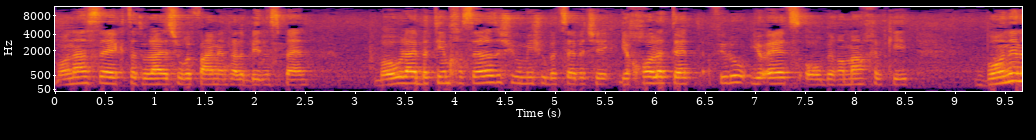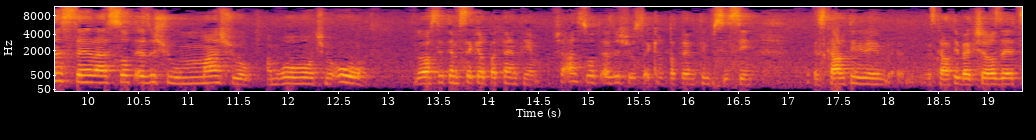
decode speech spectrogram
בואו נעשה קצת אולי איזשהו refinement על ה-business plan, בואו אולי בתים חסר איזשהו מישהו בצוות שיכול לתת אפילו יועץ או ברמה חלקית, בואו ננסה לעשות איזשהו משהו, אמרו, תשמעו, לא עשיתם סקר פטנטים, אפשר לעשות איזשהו סקר פטנטים בסיסי. הזכרתי, הזכרתי בהקשר הזה את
